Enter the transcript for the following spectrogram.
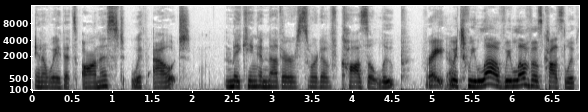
in a way that's honest without making another sort of causal loop right? Yeah. Which we love. We love those causal loops.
